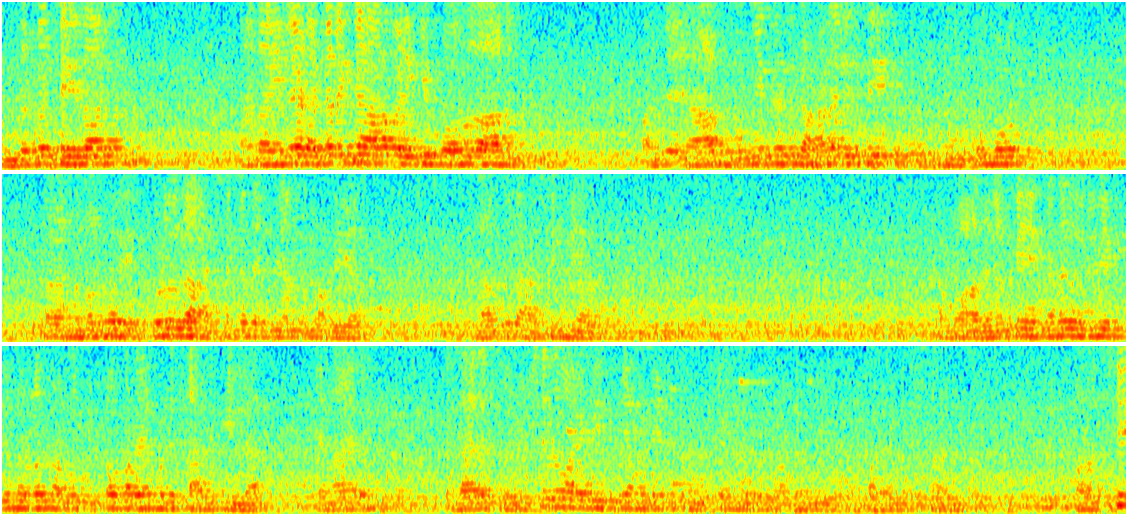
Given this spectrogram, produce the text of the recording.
എന്തൊക്കെ ചെയ്താലും ഞാൻ അതിന്റെ ഇടയ്ക്കിടയ്ക്ക് ആ വഴിക്ക് പോകുന്നതാണ്. പക്ഷേ ആ ഭൂമിയിൽ ഒരു കടല വെച്ച് നോക്കുമ്പോൾ നമുക്ക് എപ്പോഴും ഒരു ആശങ്ക തന്നെയാണെന്ന് അറിയാം അല്ലാത്തൊരു ആശങ്കയാണ്. അപ്പോൾ അതിനൊക്കെ എങ്ങനെ ദൂരീകരിക്കുന്നുള്ളത് നമുക്ക് ഇപ്പോൾ പറയാൻ വേണ്ടി സാധിക്കില്ല. ഏതായാലും എല്ലാവരും സുരക്ഷിതമായിട്ട് ഇരിക്കാൻ വേണ്ടിയിട്ട് നോക്കുന്നത് മാത്രമേ പറയാൻ സാധിക്കും. കുറച്ച്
